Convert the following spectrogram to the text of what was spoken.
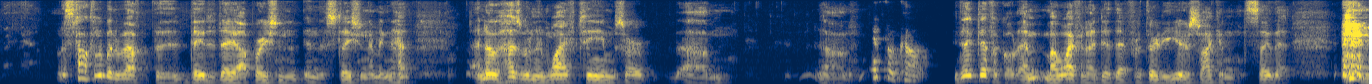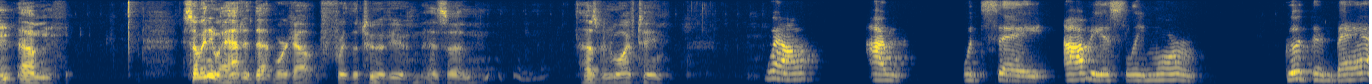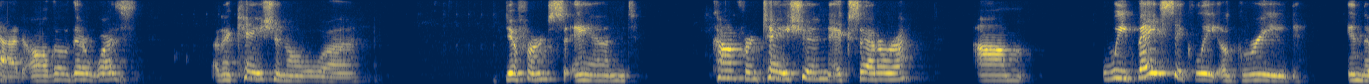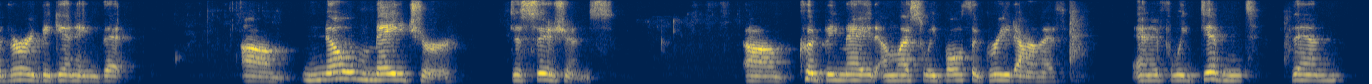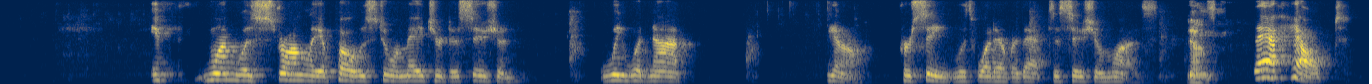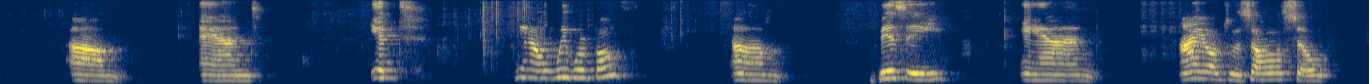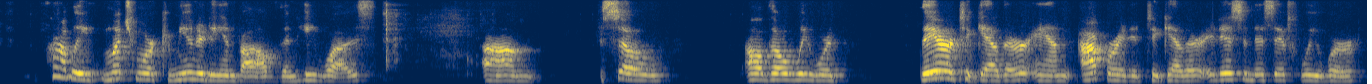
let's talk a little bit about the day-to-day operation in the station. I mean, I know husband and wife teams are um, uh, Difficult. they're difficult, and my wife and I did that for 30 years, so I can say that. um, so anyway, how did that work out for the two of you as a husband and wife team? Well, I would say obviously more good than bad, although there was an occasional uh, difference and confrontation, etc. Um, we basically agreed in the very beginning that um, no major decisions um, could be made unless we both agreed on it. And if we didn't, then if one was strongly opposed to a major decision, we would not, you know, proceed with whatever that decision was. Yeah, That helped. Um, and it, you know, we were both um, busy and I was also probably much more community involved than he was. Um, so although we were there together and operated together, it isn't as if we were,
